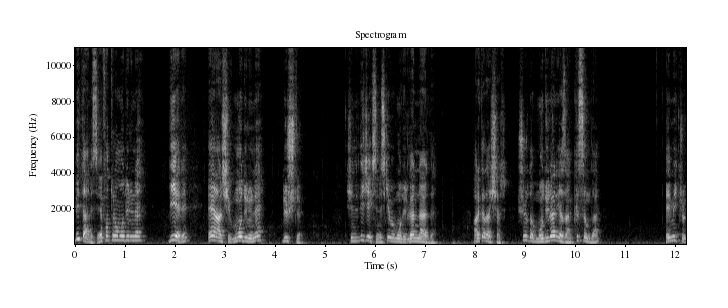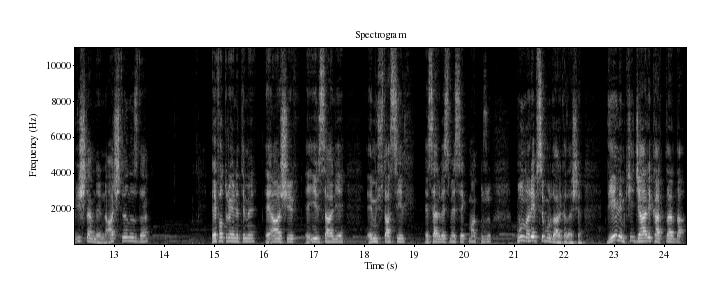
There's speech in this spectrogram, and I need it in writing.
bir tanesi e-fatura modülüne, diğeri e-arşiv modülüne düştü. Şimdi diyeceksiniz ki bu modüller nerede? Arkadaşlar şurada modüler yazan kısımda e-mikro işlemlerini açtığınızda e-fatura yönetimi, e-arşiv, e-irsaliye, e-müstahsil, e-serbest meslek makbuzu bunlar hepsi burada arkadaşlar. Diyelim ki cari kartlarda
